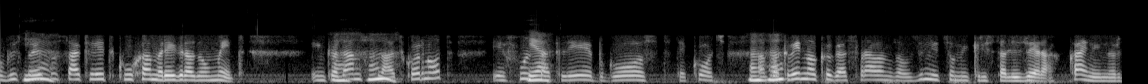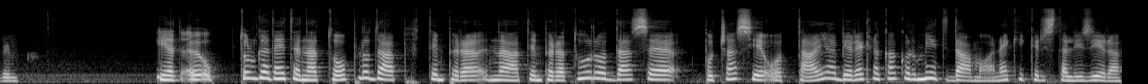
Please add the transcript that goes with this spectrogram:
V bistvu Ja. jaz vsak let kuham regradov med. In ko dam sladkor not, je ful Ja. ja. tak lep, gost, tekoč. Aha. Ampak vedno, ko ga spravim za ozimnico, mi kristalizira. Kaj ni naredim? Ja, e, toliko ga dajte na toplo, da tempera, na temperaturo, da se počasi odtaja, bi rekla, kakor med damo, a ne ki kristalizira.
